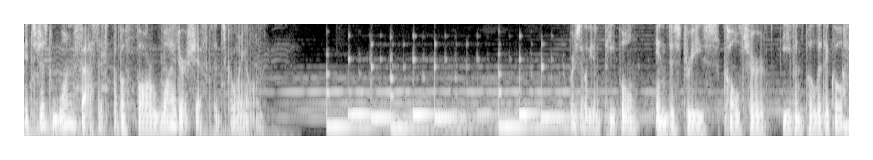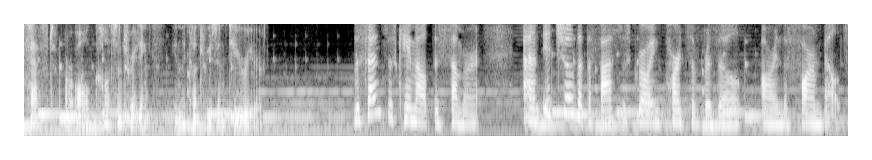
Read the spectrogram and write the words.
It's just one facet of a far wider shift that's going on. Brazilian people, industries, culture, even political heft are all concentrating in the country's interior. The census came out this summer, and it shows that the fastest growing parts of Brazil are in the farm belt.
